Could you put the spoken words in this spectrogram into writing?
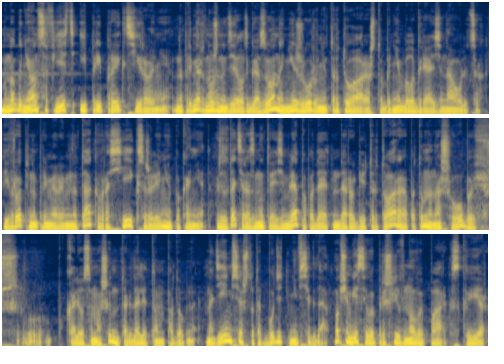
Много нюансов есть и при проектировании. Например, нужно делать газоны ниже уровня тротуара, чтобы не было грязи на улицах. В Европе, например, именно так, в России, к сожалению, пока нет. В результате размытая земля попадает на дороги и тротуары, а потом на нашу обувь, колеса машин и так далее и тому подобное. Надеемся, что так будет не всегда. В общем, если вы пришли в новый парк, сквер,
